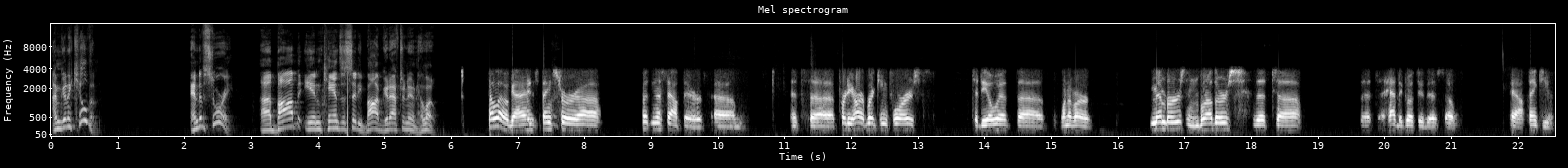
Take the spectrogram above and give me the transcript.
I'm going to kill them. End of story. Uh, Bob in Kansas City. Bob, good afternoon. Hello. Hello, guys. Thanks for uh, putting this out there. Um, it's uh, pretty heartbreaking for us to deal with. Uh, one of our members and brothers that uh, that had to go through this. So, yeah, thank you.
